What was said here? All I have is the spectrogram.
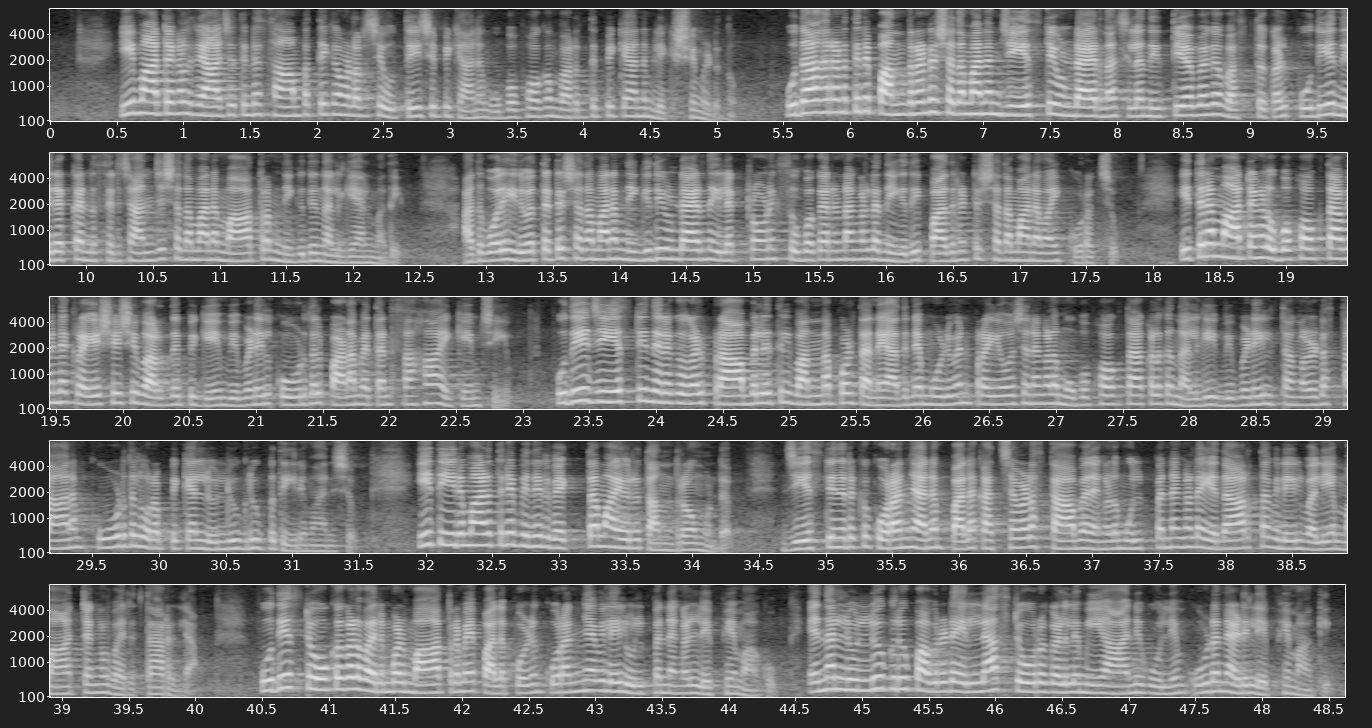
ഈ മാറ്റങ്ങൾ രാജ്യത്തിന്റെ സാമ്പത്തിക വളർച്ച ഉത്തേജിപ്പിക്കാനും ഉപഭോഗം വർദ്ധിപ്പിക്കാനും ലക്ഷ്യമിടുന്നു. ഉദാഹരണത്തിന് പന്ത്രണ്ട് ശതമാനം ജി എസ് ടി ഉണ്ടായിരുന്ന ചില നിത്യോപയോഗ വസ്തുക്കൾ പുതിയ നിരക്കനുസരിച്ച് അഞ്ച് ശതമാനം മാത്രം നികുതി നൽകിയാൽ മതി. അതുപോലെ ഇരുപത്തെട്ട് ശതമാനം നികുതി ഉണ്ടായിരുന്ന ഇലക്ട്രോണിക്സ് ഉപകരണങ്ങളുടെ നികുതി പതിനെട്ട് ശതമാനമായി കുറച്ചു. ഇത്തരം മാറ്റങ്ങൾ ഉപഭോക്താവിന്റെ ക്രയശേഷി വർദ്ധിപ്പിക്കുകയും വിപണിയിൽ കൂടുതൽ പണം എത്താൻ സഹായിക്കുകയും ചെയ്യും. പുതിയ ജി എസ് ടി നിരക്കുകൾ പ്രാബല്യത്തിൽ വന്നപ്പോൾ തന്നെ അതിന്റെ മുഴുവൻ പ്രയോജനങ്ങളും ഉപഭോക്താക്കൾക്ക് നൽകി വിപണിയിൽ തങ്ങളുടെ സ്ഥാനം കൂടുതൽ ഉറപ്പിക്കാൻ ലുല്ലു ഗ്രൂപ്പ് തീരുമാനിച്ചു. ഈ തീരുമാനത്തിന് പിന്നിൽ വ്യക്തമായ ഒരു തന്ത്രവുമുണ്ട്. ജി എസ് ടി നിരക്ക് കുറഞ്ഞാലും പല കച്ചവട സ്ഥാപനങ്ങളും ഉൽപ്പന്നങ്ങളുടെ യഥാർത്ഥ വിലയിൽ വലിയ മാറ്റങ്ങൾ വരുത്താറില്ല. പുതിയ സ്റ്റോക്കുകൾ വരുമ്പോൾ മാത്രമേ പലപ്പോഴും കുറഞ്ഞ വിലയിൽ ഉൽപ്പന്നങ്ങൾ ലഭ്യമാകൂ. എന്നാൽ ലുല്ലു ഗ്രൂപ്പ് അവരുടെ എല്ലാ സ്റ്റോറുകളിലും ഈ ആനുകൂല്യം ഉടനടി ലഭ്യമാക്കി.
